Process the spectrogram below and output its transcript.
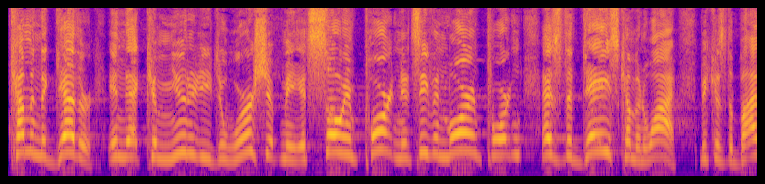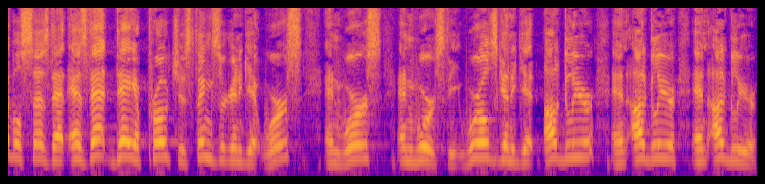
coming together in that community to worship me. It's so important. It's even more important as the days come and why? Because the Bible says that as that day approaches, things are going to get worse and worse and worse. The world's going to get uglier and uglier and uglier.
